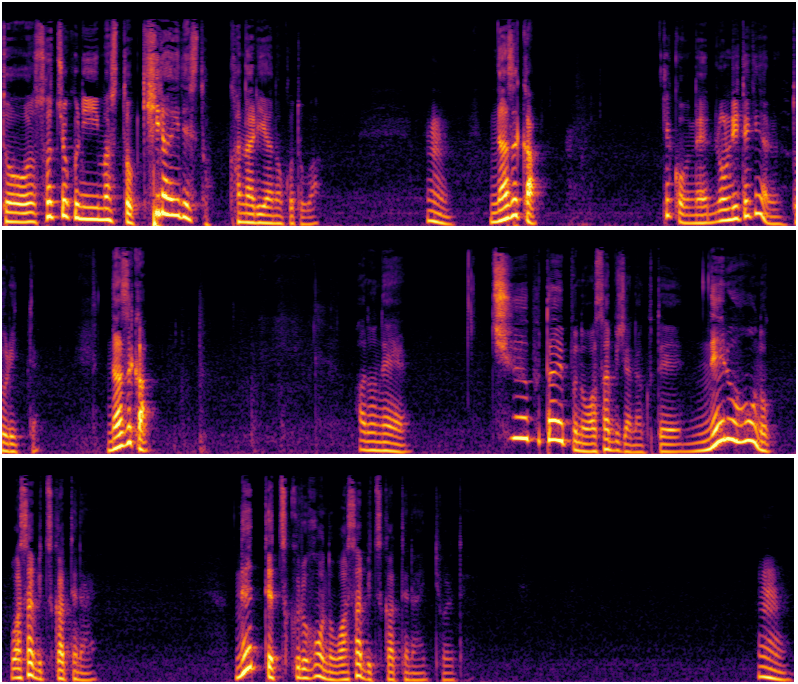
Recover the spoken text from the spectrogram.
と、率直に言いますと嫌いですと、カナリアのことは。うん。なぜか。結構ね、論理的なの鳥って。なぜか。あのね、チューブタイプのわさびじゃなくて練る方のわさび使ってない練って作る方のわさび使ってないって言われてうん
